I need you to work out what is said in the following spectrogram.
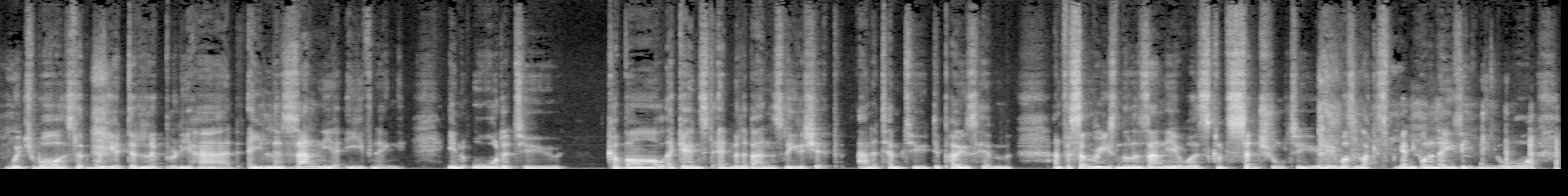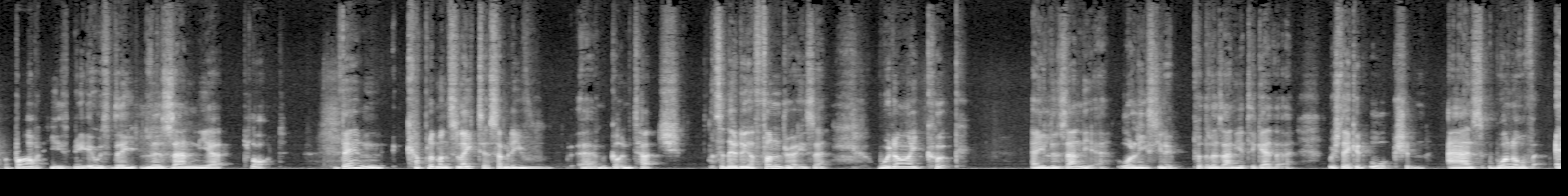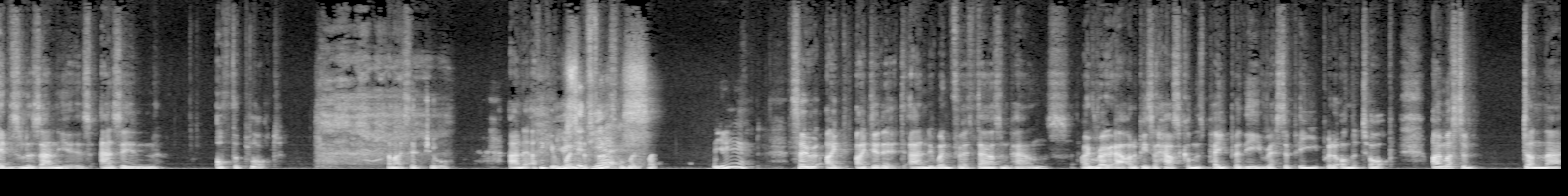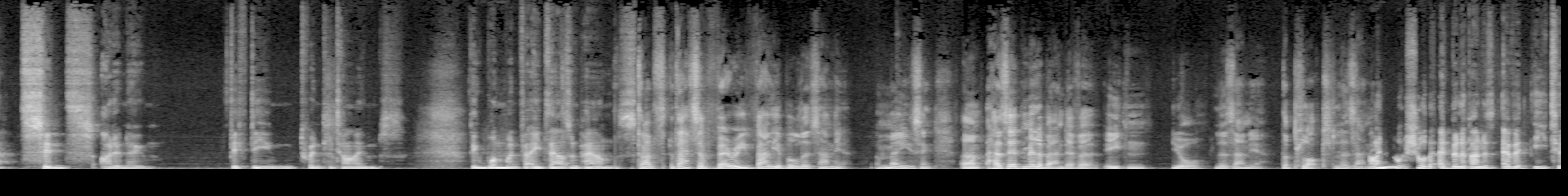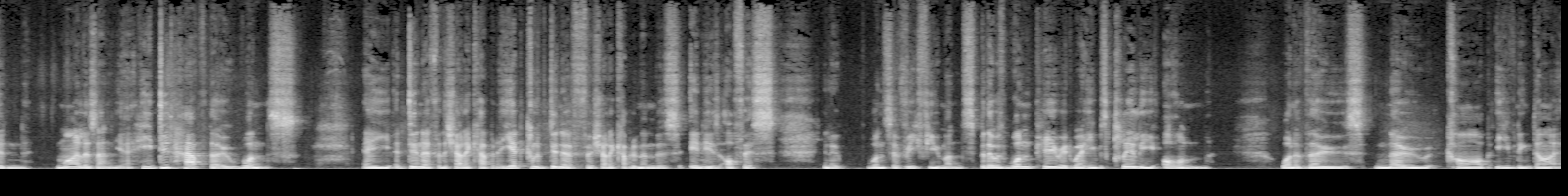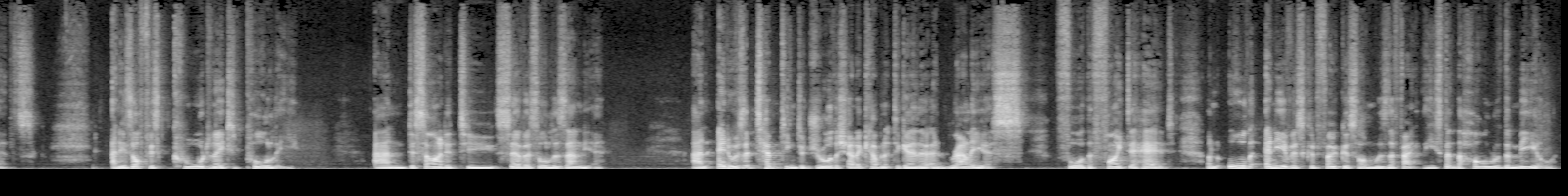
which was that we had deliberately had a lasagna evening in order to cabal against Ed Miliband's leadership and attempt to depose him. And for some reason, the lasagna was kind of central to it. wasn't like a spaghetti bolognese evening or a barbecue evening. It was the lasagna plot. Then a couple of months later, somebody um, got in touch. So they were doing a fundraiser. Would I cook a lasagna, or at least you know put the lasagna together, which they could auction as one of Ed's lasagnas, as in of the plot. And I said sure, and I think it you went. Said the yes. first one went like, yeah. So I, I did it, and it went for a thousand pounds. I wrote out on a piece of House of Commons paper the recipe, put it on the top. I must have done that since I don't know, 15, 20 times. I think one went for eight thousand pounds. That's that's a very valuable lasagna. Amazing. Um, has Ed Miliband ever eaten your lasagna, the plot lasagna? I'm not sure that Ed Miliband has ever eaten my lasagna. He did have, though, once a, a, dinner for the Shadow Cabinet. He had kind of dinner for Shadow Cabinet members in his office, you know, once every few months. But there was one period where he was clearly on one of those no carb evening diets. And his office coordinated poorly and decided to serve us all lasagna. And Ed was attempting to draw the shadow cabinet together and rally us for the fight ahead. And all that any of us could focus on was the fact that he spent the whole of the meal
